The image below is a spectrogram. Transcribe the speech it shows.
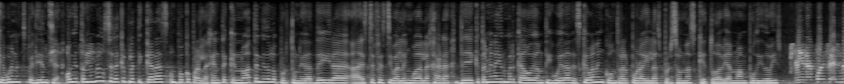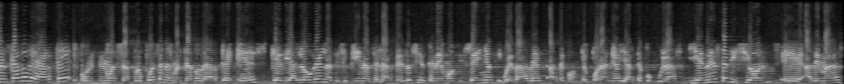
Qué buena experiencia. Oye, también me gustaría que platicaras un poco para la gente que no ha tenido la oportunidad de ir a, este festival en Guadalajara, de que también hay un mercado de antigüedades. ¿Qué van a encontrar por ahí las personas que todavía no han podido ir? Mira, pues el mercado de arte, o nuestra propuesta en el mercado de arte es que dialoguen las disciplinas del arte. Es decir, tenemos diseño, antigüedades, arte contemporáneo y arte popular. Y en esta edición, eh, además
